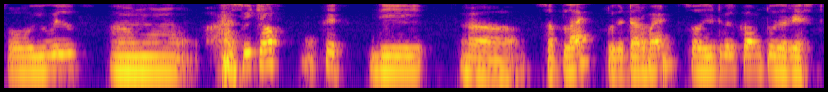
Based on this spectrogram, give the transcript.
So you will um, switch off okay the uh, supply to the turbine. So it will come to the rest.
